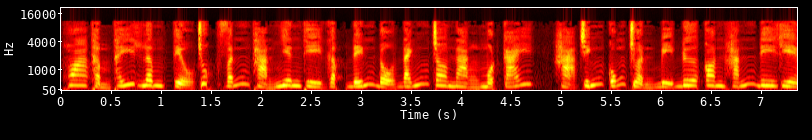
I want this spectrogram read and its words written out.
Hoa thẩm thấy Lâm Tiểu Trúc vẫn thản nhiên thì gặp đến độ đánh cho nàng một cái, hạ chính cũng chuẩn bị đưa con hắn đi kìa,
